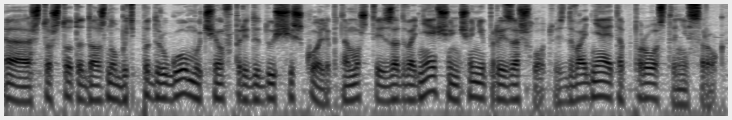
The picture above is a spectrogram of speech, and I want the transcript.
а, что что-то должно быть по-другому, чем в предыдущей школе, потому что за два дня еще ничего не произошло. То есть два дня это просто не срок.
